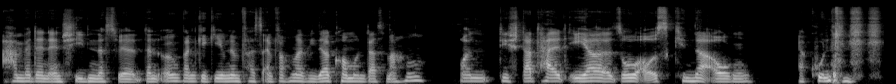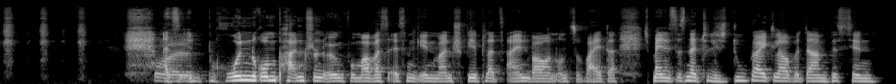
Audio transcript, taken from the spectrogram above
haben wir dann entschieden, dass wir dann irgendwann gegebenenfalls einfach mal wiederkommen und das machen und die Stadt halt eher so aus Kinderaugen erkunden. Voll. Also in Brunnen rumpanschen, irgendwo mal was essen gehen, mal einen Spielplatz einbauen und so weiter. Ich meine, es ist natürlich Dubai, glaube da ein bisschen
